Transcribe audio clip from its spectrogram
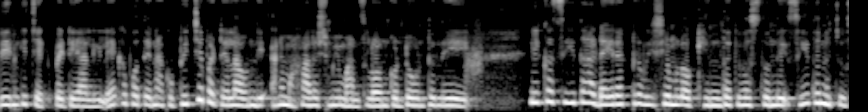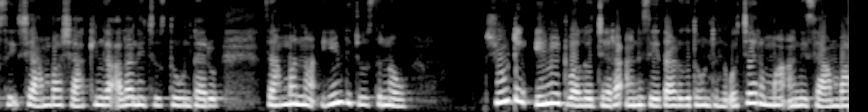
దీనికి చెక్ పెట్టేయాలి. లేకపోతే నాకు పిచ్చి పట్టేలా ఉంది అని మహాలక్ష్మి మనసులో అనుకుంటూ ఉంటుంది. ఇక సీత డైరెక్టర్ విషయంలో కిందకి వస్తుంది. సీతను చూసి శాంబా షాకింగ్గా అలానే చూస్తూ ఉంటారు. శాంబన్న ఏంటి చూస్తున్నావు? షూటింగ్ యూనిట్ వాళ్ళు వచ్చారా అని సీత అడుగుతూ ఉంటుంది. వచ్చారమ్మా అని శాంబా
